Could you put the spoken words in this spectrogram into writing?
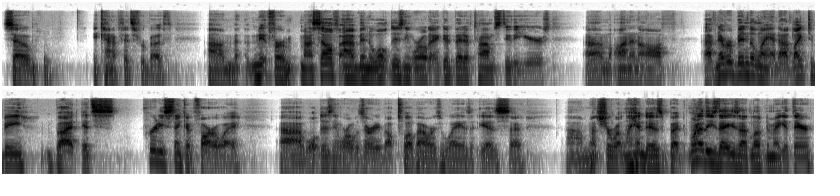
So it kind of fits for both. Um, for myself, I've been to Walt Disney World a good bit of times through the years, um, on and off. I've never been to land. I'd like to be, but it's pretty stinking far away. Uh, Walt Disney World is already about 12 hours away as it is. So I'm not sure what land is, but one of these days I'd love to make it there.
